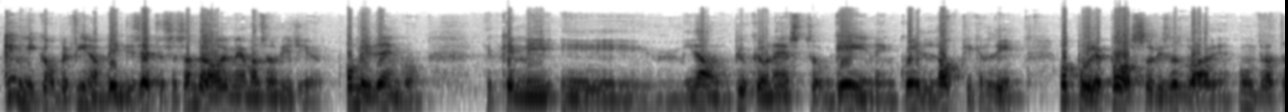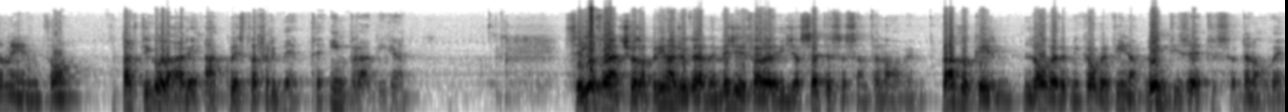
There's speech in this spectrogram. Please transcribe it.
che mi copre fino a 27,69 mi avanzano 10 euro. O mi ritengo che mi, eh, mi dà un più che onesto gain in quell'ottica lì, oppure posso riservare un trattamento particolare a questa free. In pratica se io faccio la prima giocata invece di fare 17,69, dato che l'over mi copre fino a 27,69,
